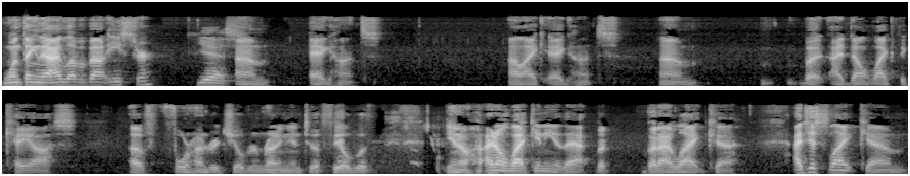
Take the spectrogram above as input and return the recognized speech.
One thing that I love about Easter, Yes. um, egg hunts. I like egg hunts, um, but I don't like the chaos of 400 children running into a field with, you know, I don't like any of that. But but I like, uh, I just like, um,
